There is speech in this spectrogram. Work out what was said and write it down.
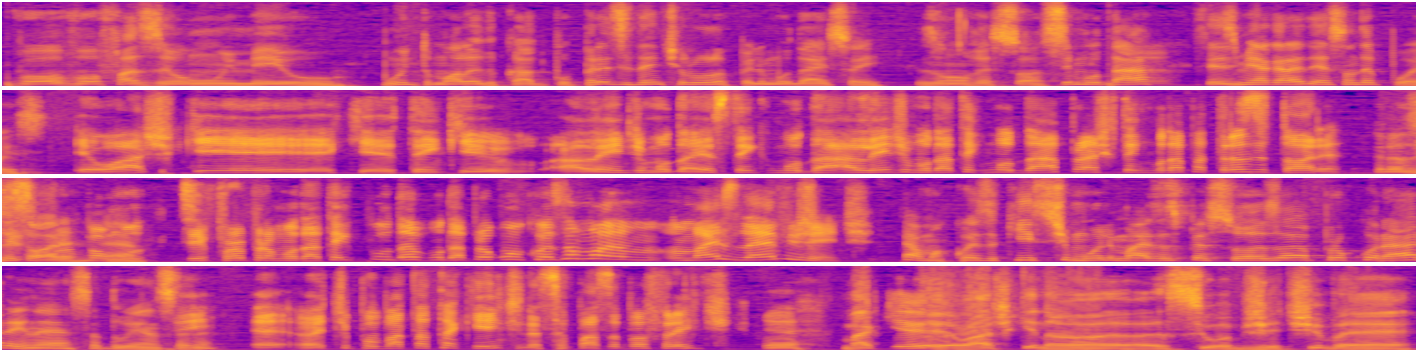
Vou, vou fazer um e-mail muito mal educado pro presidente Lula pra ele mudar isso aí. Vocês vão ver só. Se mudar, É. vocês me agradeçam depois. Eu acho que, que tem que, além de mudar isso, tem que mudar. Além de mudar, tem que mudar pra. Acho que tem que mudar pra transitória. Transitória. Se for pra, É. se for pra mudar, tem que mudar, mudar pra alguma coisa ma- mais leve, gente. é uma coisa que estimule mais as pessoas a procurarem, né? Essa doença, né? É, é tipo batata quente, né? Você passa pra frente. É. Mas que eu acho que não, se o objetivo é,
